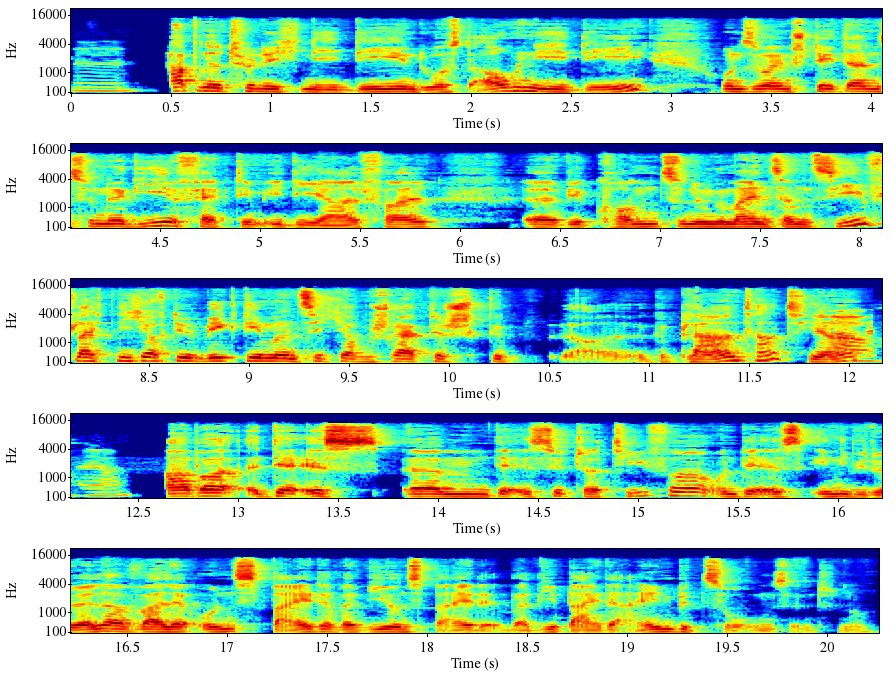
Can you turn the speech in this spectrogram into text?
Mhm. Hab natürlich eine Idee und du hast auch eine Idee und so entsteht dann ein Synergieeffekt im Idealfall wir kommen zu einem gemeinsamen Ziel, vielleicht nicht auf dem Weg, den man sich auf dem Schreibtisch ge äh, geplant hat, ja, genau, ja. aber der ist, ähm, der ist situativer und der ist individueller, weil er uns beide, weil wir uns beide, weil wir beide einbezogen sind. Ne?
